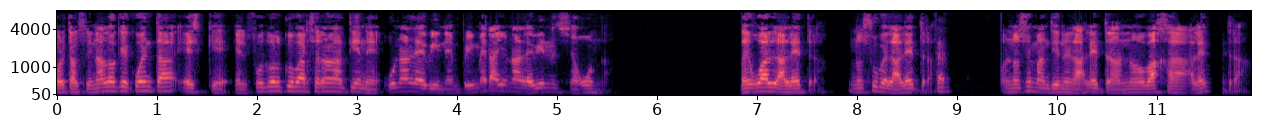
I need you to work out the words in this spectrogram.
Porque al final lo que cuenta es que el Fútbol Club Barcelona tiene un Alevín en primera y un Alevín en segunda. Da igual la letra, no sube la letra. Claro. O no se mantiene la letra, o no baja la letra.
